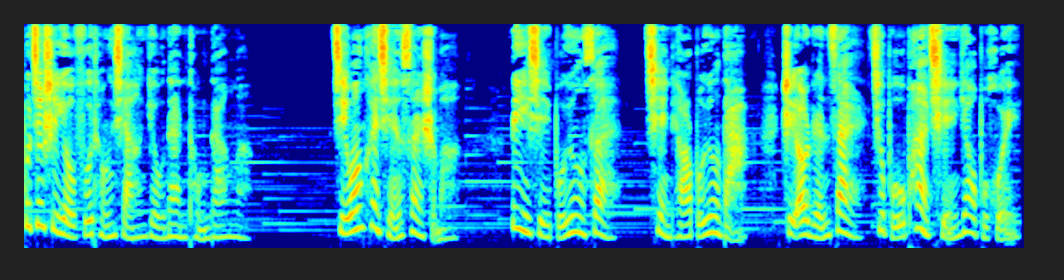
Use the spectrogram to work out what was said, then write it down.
不就是有福同享，有难同当吗？几万块钱算什么？利息不用算，欠条不用打，只要人在，就不怕钱要不回。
